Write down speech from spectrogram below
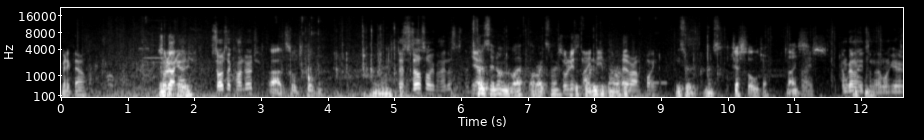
Medic down. Soldier on get you. Soldier 100. Ah, the soldier killed me. Alright. There's still a soldier behind us, isn't there? Yeah. Scout's in on the left. Oh, right, sorry. Soldier's Took 40, 90. took that. Around point. He's hurt. Nice. Just soldier. Nice. Nice. I'm gonna need some ammo here.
